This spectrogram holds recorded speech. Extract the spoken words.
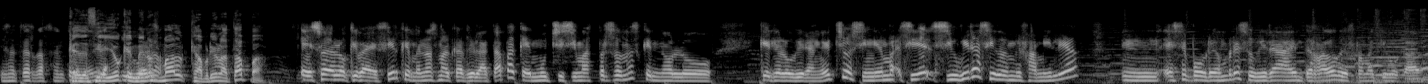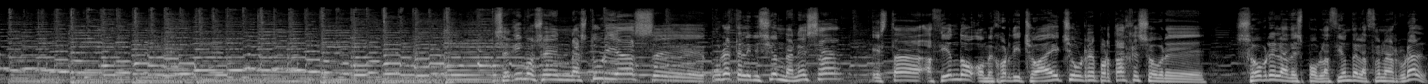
una aterración Que decía yo que Y menos bueno, mal que abrió la tapa. Eso era lo que iba a decir, que menos mal que la tapa, que hay muchísimas personas que no lo, que no lo hubieran hecho. Si hubiera sido en mi familia, mm, ese pobre hombre se hubiera enterrado de forma equivocada. Seguimos en Asturias. eh, una televisión danesa está haciendo, o mejor dicho, ha hecho un reportaje sobre, sobre la despoblación de la zona rural.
